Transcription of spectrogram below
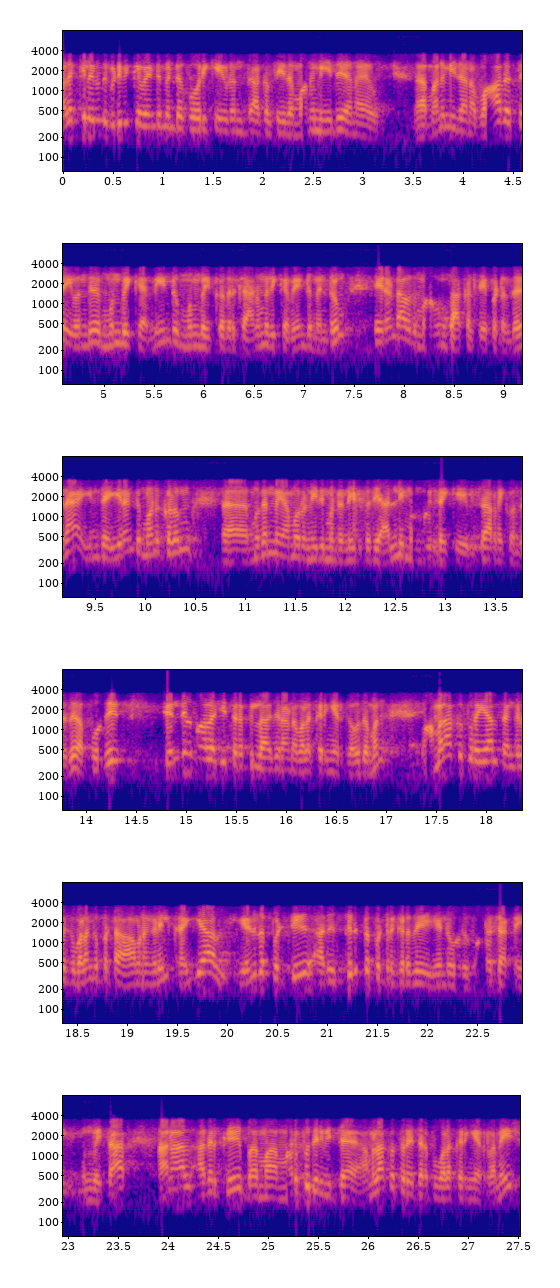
வழக்கிலிருந்து விடுவிக்க வேண்டும் என்ற கோரிக்கையுடன் தாக்கல் செய்த மனு மீது மனு மீதான வாதத்தை வந்து முன்வைக்க மீண்டும் முன்வைப்பதற்கு அனுமதிக்க வேண்டும் என்றும் இரண்டாவது மனுவும் தாக்கல் செய்யப்பட்டிருந்தன இந்த இரண்டு மனுக்களும் முதன்மை அமர்வு நீதிமன்ற நீதிபதி அல்லி முன்பு இன்றைக்கு விசாரணைக்கு வந்தது. அப்போது செந்தில் பாலாஜி தரப்பில் ஆஜரான வழக்கறிஞர் கௌதமன் அமலாக்கத்துறையால் தங்களுக்கு வழங்கப்பட்ட ஆவணங்களில் கையால் எழுதப்பட்டு அது திருத்தப்பட்டிருக்கிறது என்ற ஒரு குற்றச்சாட்டை முன்வைத்தார். ஆனால் அதற்கு ம- மறுப்பு தெரிவித்த அமலாக்கத்துறை தரப்பு வழக்கறிஞர் ரமேஷ்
